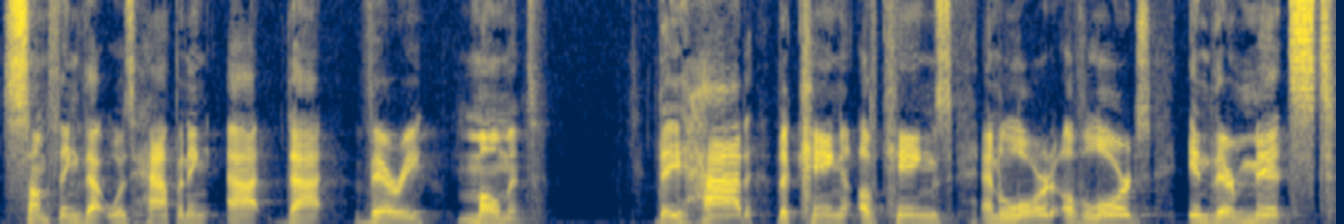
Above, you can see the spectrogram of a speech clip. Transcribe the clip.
something that was happening at that very moment. They had the King of Kings and Lord of Lords in their midst.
